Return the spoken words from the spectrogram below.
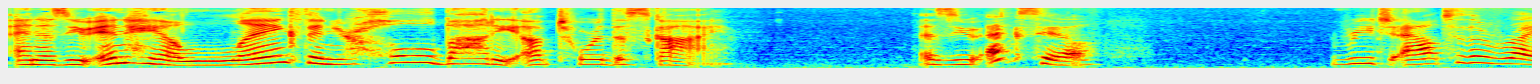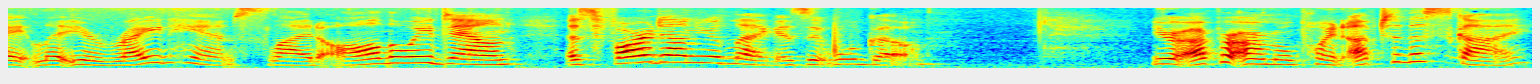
and as you inhale, lengthen your whole body up toward the sky. As you exhale, reach out to the right. Let your right hand slide all the way down, as far down your leg as it will go. Your upper arm will point up to the sky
